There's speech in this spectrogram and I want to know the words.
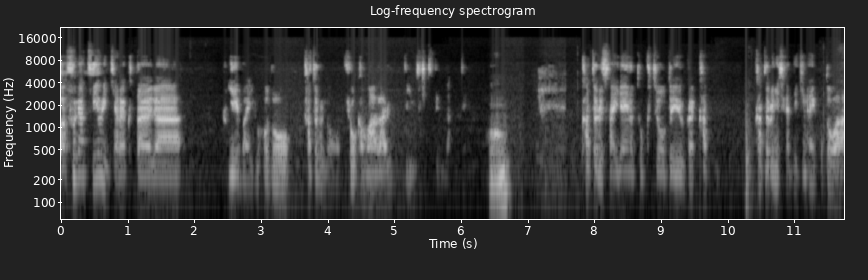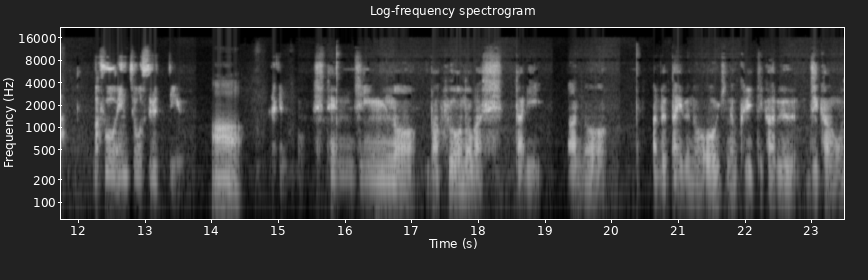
バフが強いキャラクターがいればいるほど、カトルの評価も上がるっていうシステムだって。うん？カトル最大の特徴というか、カカトルにしかできないことは、バフを延長するっていうああ。だけで、視点人のバフを伸ばしたり、あの、アルタイルの奥義のクリティカル時間を、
